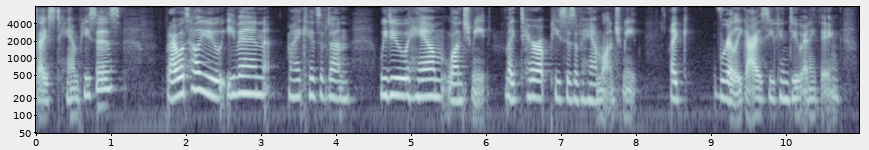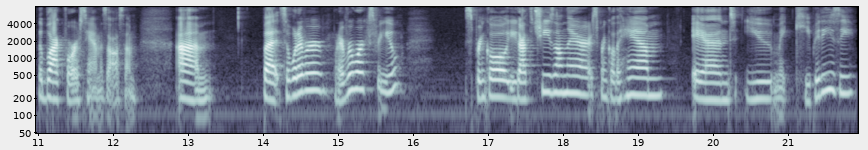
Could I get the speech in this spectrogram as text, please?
diced ham pieces. But I will tell you, even my kids have done, we do ham lunch meat, like tear up pieces of ham lunch meat. Like, really, guys, you can do anything. The Black Forest ham is awesome. Um, but so whatever whatever works for you. Sprinkle, you got the cheese on there, sprinkle the ham, and you make keep it easy.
